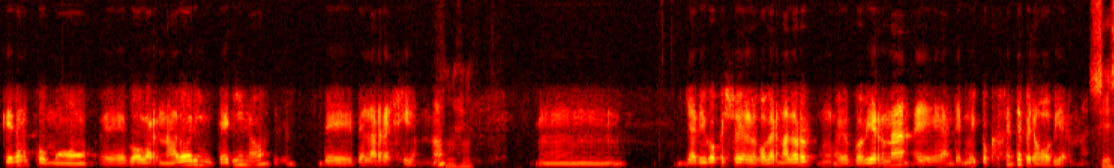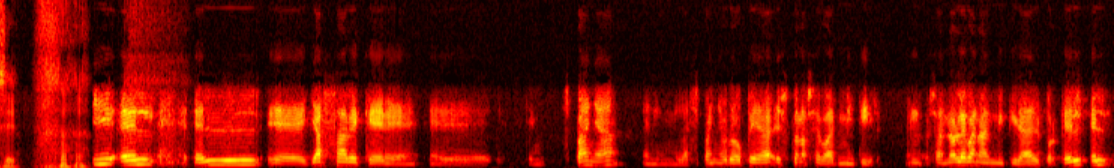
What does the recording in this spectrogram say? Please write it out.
queda como eh, gobernador interino de, la región, ¿no? Ya digo que soy el gobernador, eh, gobierna eh, ante muy poca gente, pero gobierna. Sí, sí. y él, él eh, ya sabe que, en España, en la España europea, esto no se va a admitir. O sea, no le van a admitir a él, porque él, él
